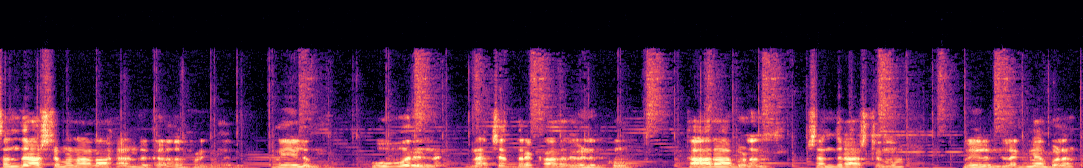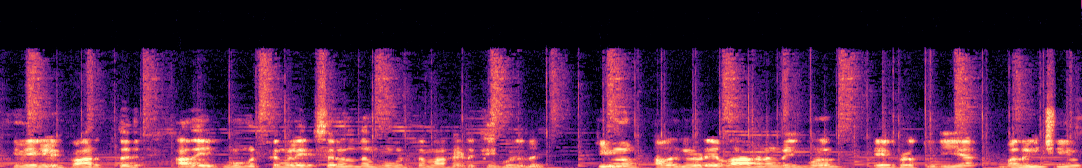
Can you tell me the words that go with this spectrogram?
சந்திராஷ்டம நாளாக அன்று கருதப்படுகிறது. மேலும் ஒவ்வொரு ந- நட்சத்திரக்காரர்களுக்கும் தாராபலன் சந்திராஷ்டமம் மேலும் லக்ன பலன் இவைகளை பார்த்து அதை முகூர்த்தங்களை சிறந்த முகூர்த்தமாக எடுக்கும் பொழுது இன்னும் அவர்களுடைய வாகனங்களின் மூலம் ஏற்படக்கூடிய மகிழ்ச்சியும்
